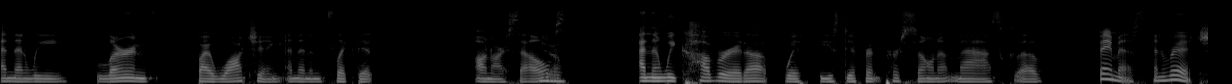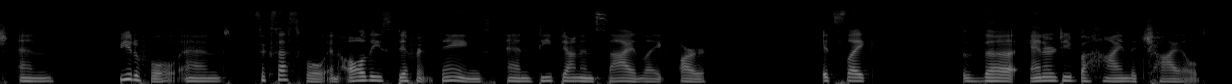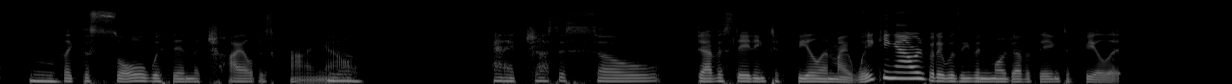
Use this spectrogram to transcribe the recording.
and then we learn by watching and then inflict it on ourselves and then we cover it up with these different persona masks of famous and rich and beautiful and successful and all these different things and deep down inside like are it's like the energy behind the child Mm. it's like the soul within the child is crying out and it just is so devastating to feel in my waking hours but it was even more devastating to feel it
